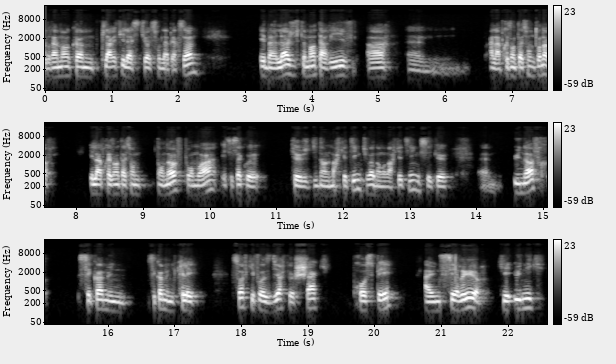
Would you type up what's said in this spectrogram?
vraiment comme clarifié la situation de la personne, et ben là, justement, tu arrives à, à la présentation de ton offre. Et la présentation de ton offre, pour moi, et c'est ça que que je dis dans le marketing, tu vois, dans mon marketing, c'est que euh, une offre, c'est comme une, c'est comme une clé. Sauf qu'il faut se dire que chaque prospect a une serrure qui est unique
